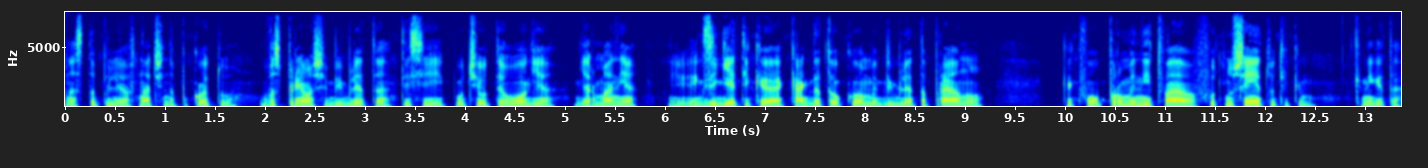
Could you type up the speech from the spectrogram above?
настъпи в начина по който възприемаше Библията? Ти си учил теология Германия, екзегетика, как да тълкуваме Библията правилно. Какво промени това в отношението ти към книгата?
